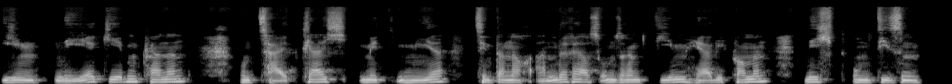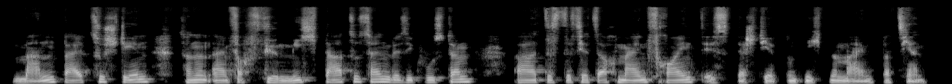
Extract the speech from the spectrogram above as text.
ihm Nähe geben können. Und zeitgleich mit mir sind dann auch andere aus unserem Team hergekommen, nicht um diesem Mann beizustehen, sondern einfach für mich da zu sein, weil sie gewusst haben, äh, dass das jetzt auch mein Freund ist, der stirbt und nicht nur mein Patient.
